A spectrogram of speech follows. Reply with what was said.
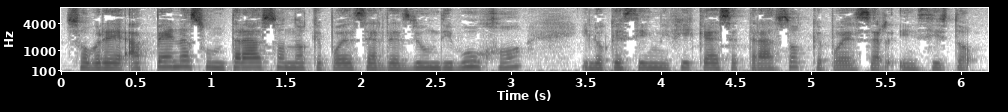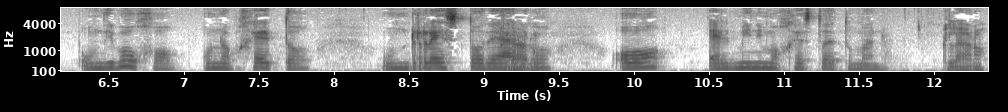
sobre apenas un trazo, ¿no? Que puede ser desde un dibujo y lo que significa ese trazo, que puede ser, insisto, un dibujo, un objeto, un resto de Claro. algo o el mínimo gesto de tu mano. Claro.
